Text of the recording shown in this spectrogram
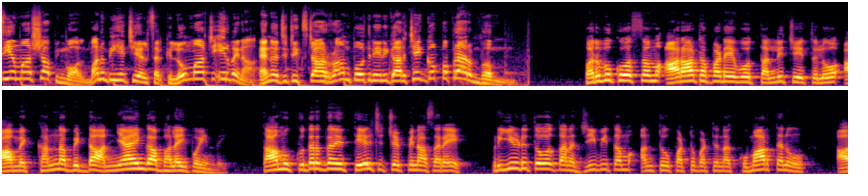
సిఎంఆర్ షాపింగ్ మాల్ మన బిహెచ్ఎల్ సర్కిల్లో మార్చి ఇరవైన. ఎనర్జెటిక్ స్టార్ రామ్ పోతినేని గారిచే గొప్ప ప్రారంభం. పరువు కోసం ఆరాటపడే ఓ తల్లి చేతిలో ఆమె కన్న బిడ్డ అన్యాయంగా బలైపోయింది. తాము కుదరదని తేల్చి చెప్పినా సరే ప్రియుడితో తన జీవితం అంటూ పట్టుబట్టిన కుమార్తెను ఆ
